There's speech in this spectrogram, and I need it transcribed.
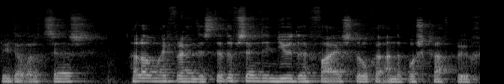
Read out what it says. Hello my friend, instead of sending you the fire stoker and the bushcraft book,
